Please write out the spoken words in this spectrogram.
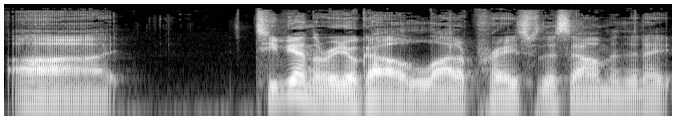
Uh, TV on the radio got a lot of praise for this album, and then I,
